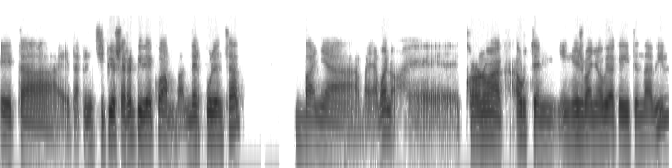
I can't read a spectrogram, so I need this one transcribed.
eta, eta printzipio errepidekoan banderpulentzat, baina, baina bueno, e, kronoak aurten inoiz baino hobeak egiten da bil,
